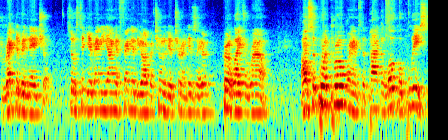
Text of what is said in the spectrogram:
corrective in nature, so as to give any young offender the opportunity to turn his or her life around. I'll support programs that partner local police,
